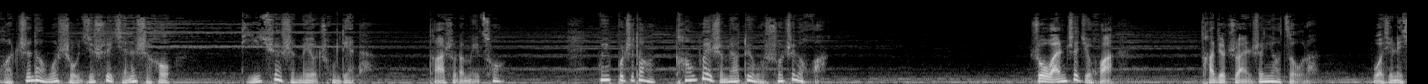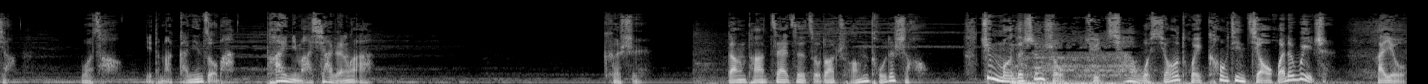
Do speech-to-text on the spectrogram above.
我知道我手机睡前的时候。的确是没有充电的，他说的没错，我也不知道他为什么要对我说这个话。说完这句话，他就转身要走了。我心里想：我操，你他妈赶紧走吧，太你妈吓人了啊！可是，当他再次走到床头的时候，却猛地伸手去掐我小腿靠近脚踝的位置，还有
